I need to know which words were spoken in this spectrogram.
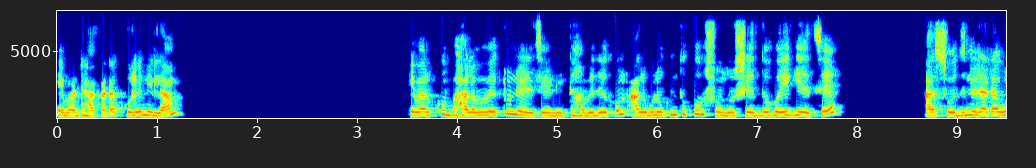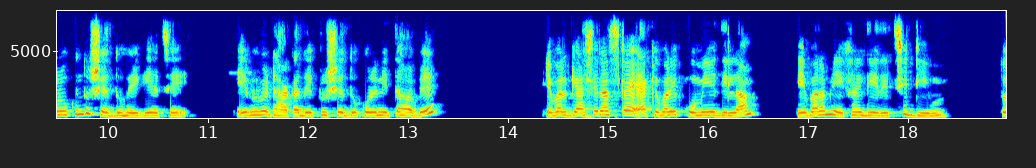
এবার ঢাকাটা খুলে নিলাম। এবার খুব ভালোভাবে একটু নেড়ে চেড়ে নিতে হবে। দেখুন, আলুগুলো কিন্তু খুব সুন্দর সেদ্ধ হয়ে গিয়েছে আর সজনে ডাটাগুলো কিন্তু সেদ্ধ হয়ে গিয়েছে। এইভাবে ঢাকা দিয়ে একটু সেদ্ধ করে নিতে হবে। এবার গ্যাসের আঁচটা একেবারে কমিয়ে দিলাম। এবার আমি এখানে দিয়ে দিচ্ছি ডিম। তো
